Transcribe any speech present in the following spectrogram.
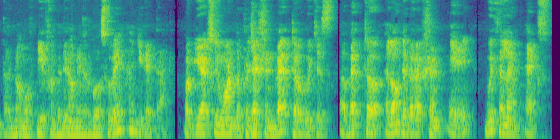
the norm of b from the denominator goes away, and you get that but we actually want the projection vector, which is a vector along the direction A with a length x.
